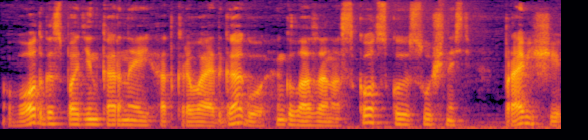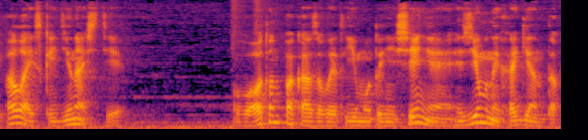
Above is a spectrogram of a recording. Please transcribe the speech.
Вот господин Корней открывает Гагу глаза на скотскую сущность правящей Алайской династии. Вот он показывает ему донесения земных агентов.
